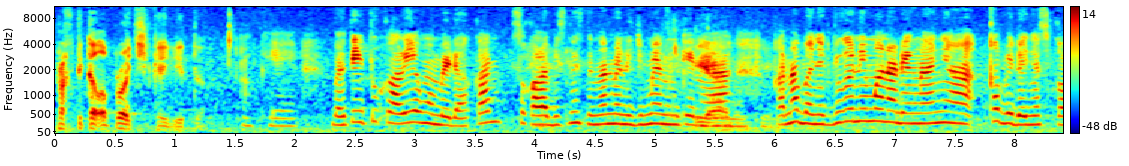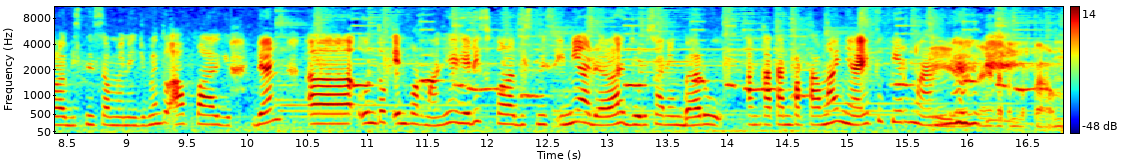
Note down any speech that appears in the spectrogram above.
practical approach kayak gitu Oke, berarti itu kali yang membedakan sekolah bisnis dengan manajemen mungkin Iya, ya. mungkin. Karena banyak juga nih mana ada yang nanya, kak bedanya sekolah bisnis sama manajemen itu apa gitu. Dan eh, untuk informasi, jadi sekolah bisnis ini adalah jurusan yang baru. Angkatan pertamanya itu Firman. iya angkatan pertama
